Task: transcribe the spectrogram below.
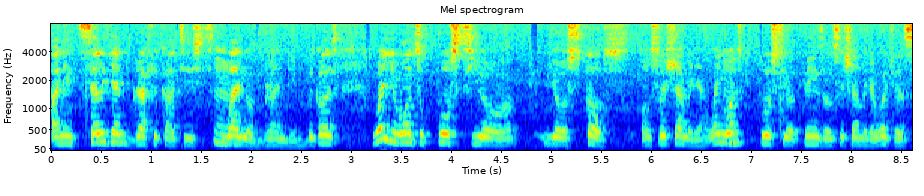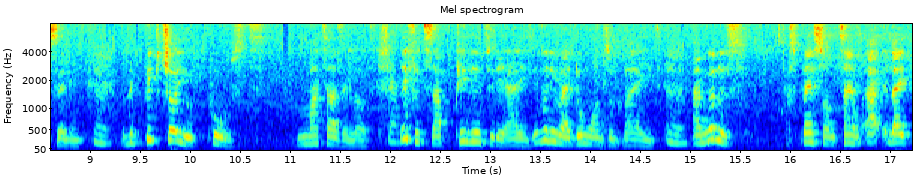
an intelligent graphic artist hmm. while you're branding because when you want to post your your stuffs on social media, when you hmm. want to post your things on social media, what you're selling, hmm. the picture you post matters a lot. Sure. If it's appealing to the eyes, even if I don't want to buy it, I'm going to spend some time. Like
